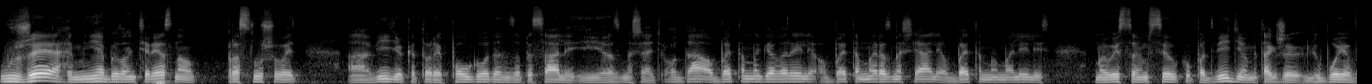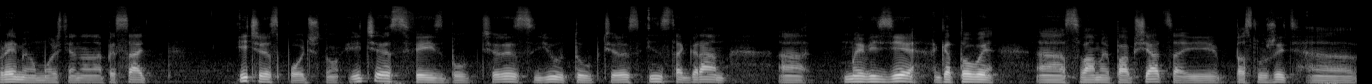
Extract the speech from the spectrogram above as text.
Уже мне было интересно прослушивать а, видео, которые полгода записали и размышлять. О да, об этом мы говорили, об этом мы размышляли, об этом мы молились. Мы выставим ссылку под видео, и также любое время вы можете написать и через почту, и через Facebook, через YouTube, через Instagram. А, мы везде готовы а, с вами пообщаться и послужить а,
